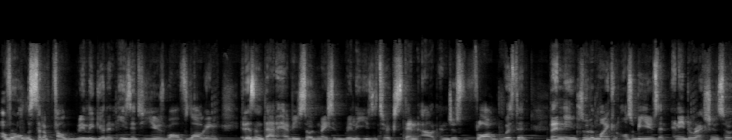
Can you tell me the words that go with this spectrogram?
Overall, the setup felt really good and easy to use while vlogging. It isn't that heavy, so it makes it really easy to extend out and just vlog with it. Then the included mic can also be used in any direction, so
